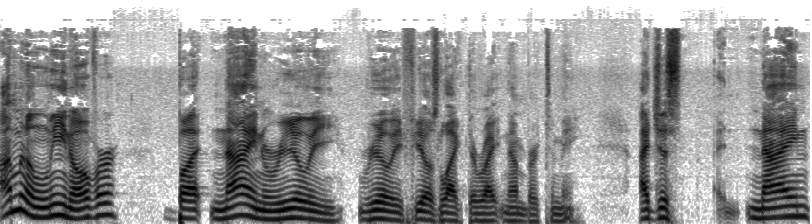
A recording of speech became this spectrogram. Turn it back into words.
I'm going to lean over, but nine really, really feels like the right number to me. I just nine.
